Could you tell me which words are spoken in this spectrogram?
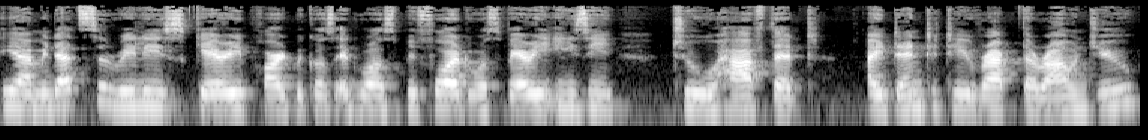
Yeah i mean that's the really scary part because it was before it was very easy to have that identity wrapped around you.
